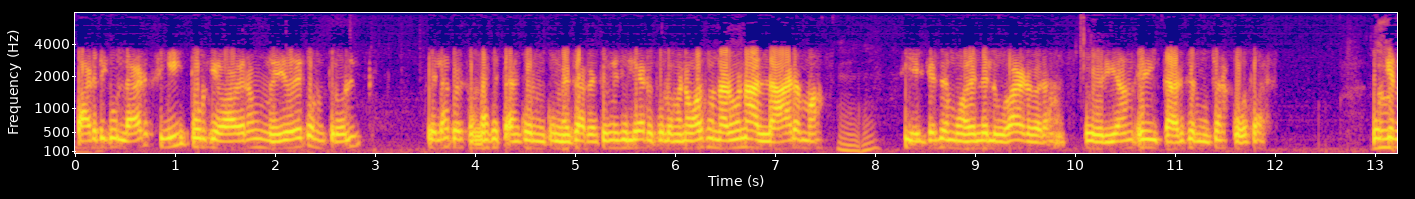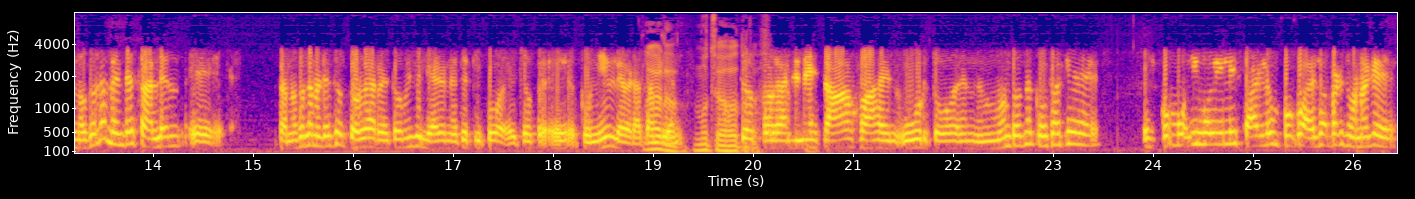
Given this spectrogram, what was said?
particular, sí, porque va a haber un medio de control de las personas que están con, con ese arresto domiciliario. Por lo menos va a sonar una alarma si es que se mueven del lugar, ¿verdad? Podrían evitarse muchas cosas. Porque no, solamente salen, eh, o sea, no solamente se otorga arresto domiciliario en este tipo de hechos eh, punibles, ¿verdad? Claro, También muchos otros. Se otorgan en estafas, en hurto, en un montón de cosas que es como inmovilizarle un poco a esa persona que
